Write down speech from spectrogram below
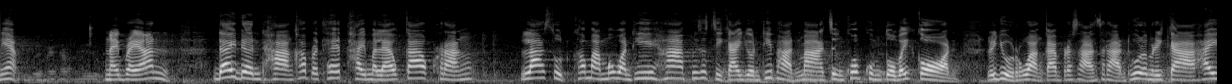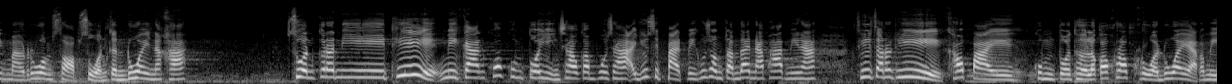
เนี่ย นายไบรอันได้เดินทางเข้าประเทศไทยมาแล้ว 9 ครั้ง ล่าสุดเข้ามาเมื่อวันที่ 5 พฤศจิกายนที่ผ่านมาจึงควบคุมตัวไว้ก่อน และอยู่ระหว่างการประสานสถานทูตอเมริกาให้มาร่วมสอบสวนกันด้วยนะคะ ส่วนกรณีที่มีการควบคุมตัวหญิงชาวกัมพูชาอายุ 18 ปีคุณผู้ชมจำได้นะภาพนี้นะที่เจ้าหน้าที่เข้าไปคุมตัวเธอแล้วก็ครอบครัวด้วยอะก็มี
